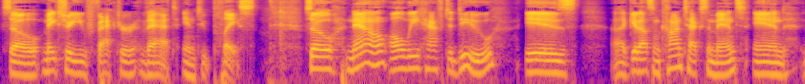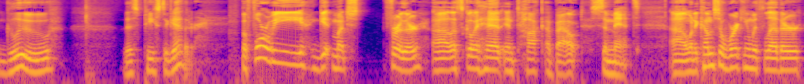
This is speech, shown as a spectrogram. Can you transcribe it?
So make sure you factor that into place. So now all we have to do is uh, get out some contact cement and glue this piece together. Before we get much further, uh, let's go ahead and talk about cement. Uh, when it comes to working with leather,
